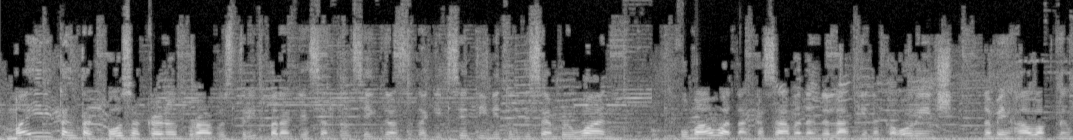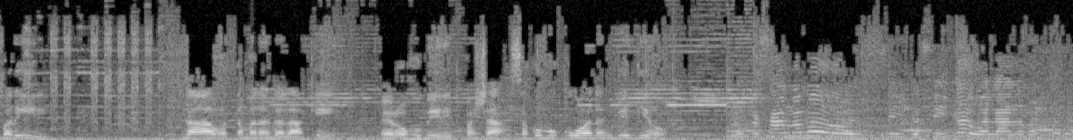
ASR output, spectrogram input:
Mainit ang tagpo sa Colonel Bravo Street, Barangay Central Signal sa Taguig City nitong December 1. Umawat ang kasama ng lalaki naka-orange na may hawak ng baril. Naawat naman ang lalaki, pero humirit pa siya sa kumukuha ng video. Yung kasama mo, siga-siga, wala naman pala.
